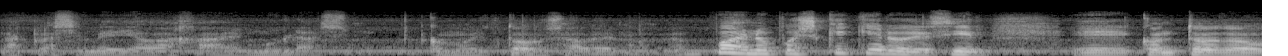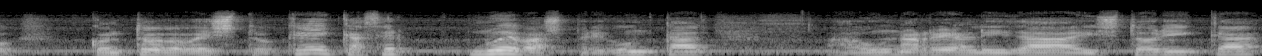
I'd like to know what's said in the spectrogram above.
la clase media baja en mulas, como todos sabemos. ¿no? Bueno, pues ¿qué quiero decir eh, con, todo, con todo esto? Que hay que hacer nuevas preguntas a una realidad histórica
